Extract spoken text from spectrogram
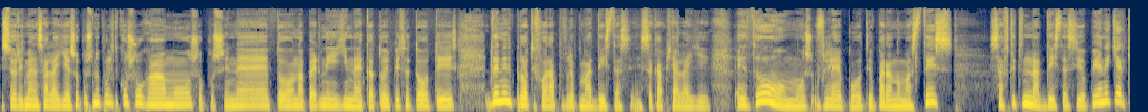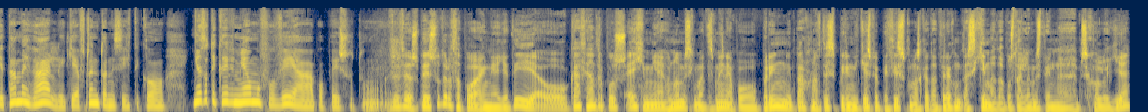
σε ορισμένες αλλαγές, όπως είναι ο πολιτικός ο γάμος, όπως είναι το να παίρνει η γυναίκα το επίθετό της. Δεν είναι η πρώτη φορά που βλέπουμε αντίσταση σε κάποια αλλαγή. Εδώ όμως βλέπω ότι ο παρανομαστής σε αυτή την αντίσταση, η οποία είναι και αρκετά μεγάλη και αυτό είναι το ανησυχητικό, νιώθω ότι κρύβει μια ομοφοβία από πίσω του. Βεβαίως, περισσότερο θα πω άγνοια, γιατί ο κάθε άνθρωπος έχει μια γνώμη σχηματισμένη από πριν. Υπάρχουν αυτές οι πυρηνικές πεπιθήσεις που μας κατατρέχουν, τα σχήματα, όπως τα λέμε στην ε, ψυχολογία,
